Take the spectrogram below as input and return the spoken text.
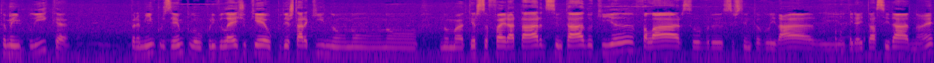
também implica para mim, por exemplo, o privilégio que é o poder estar aqui num, num, numa terça-feira à tarde sentado aqui a falar sobre sustentabilidade e o direito à cidade, não é?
